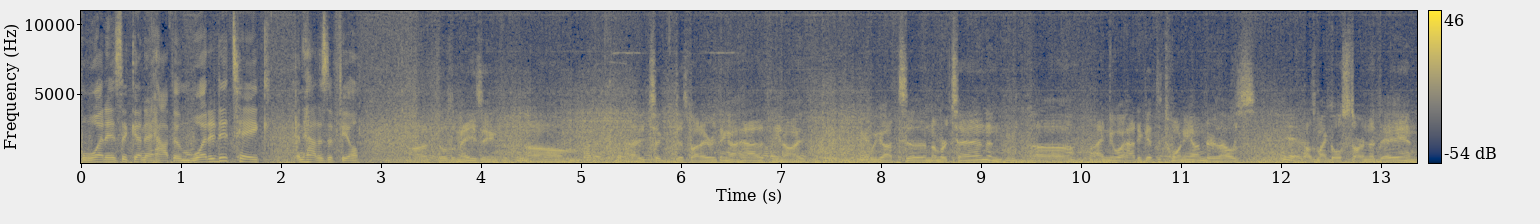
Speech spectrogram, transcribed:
When is it going to happen? What did it take, and how does it feel? Uh, it feels amazing. Um, I took just about everything I had. You know, I, we got to number 10, and uh, I knew I had to get to 20 under. That was that was my goal starting the day, and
